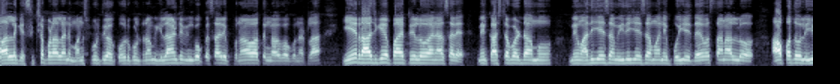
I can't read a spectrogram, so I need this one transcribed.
వాళ్ళకి శిక్ష పడాలని మనస్ఫూర్తిగా కోరుకుంటున్నాం. ఇలాంటివి ఇంకొకసారి పునరావృతం కాకోకున్నట్ల ఏ రాజకీయ పార్టీలో అయినా సరే మేము కష్టపడ్డాము మేము అది చేసాము ఇది చేసామని పోయి దేవస్థానాల్లో ఆ పదవులు ఈ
